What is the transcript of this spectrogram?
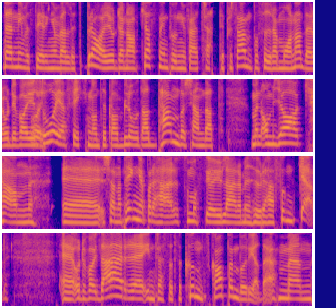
den investeringen väldigt bra. Jag gjorde en avkastning på ungefär 30 procent på fyra månader och det var ju Oj. då jag fick någon typ av blodad tand och kände att men om jag kan eh, tjäna pengar på det här så måste jag ju lära mig hur det här funkar. Eh, och det var ju där eh, intresset för kunskapen började. Men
